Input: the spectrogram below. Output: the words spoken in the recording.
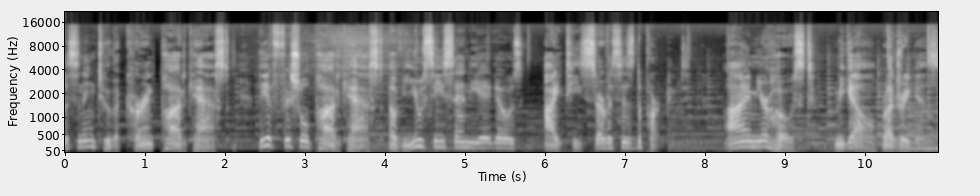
listening to the Current Podcast, the official podcast of UC San Diego's IT Services Department. I'm your host, Miguel Rodriguez.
